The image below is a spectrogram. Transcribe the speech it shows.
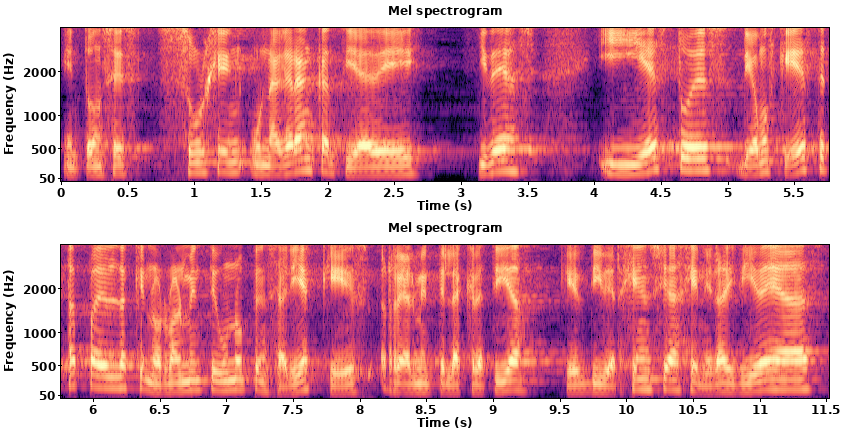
Entonces surgen una gran cantidad de ideas Y esto es, digamos que esta etapa es la que normalmente uno pensaría que es realmente la creatividad, que es divergencia, generar ideas,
